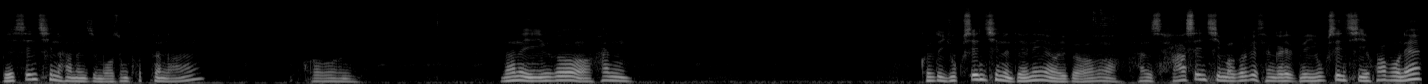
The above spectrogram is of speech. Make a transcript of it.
몇 센치나 하는지 모종 포트는. 어, 나는 이거 한 그래도 6cm는 되네요. 이거 한 4cm 뭐 그렇게 생각했는데 6cm 화분에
